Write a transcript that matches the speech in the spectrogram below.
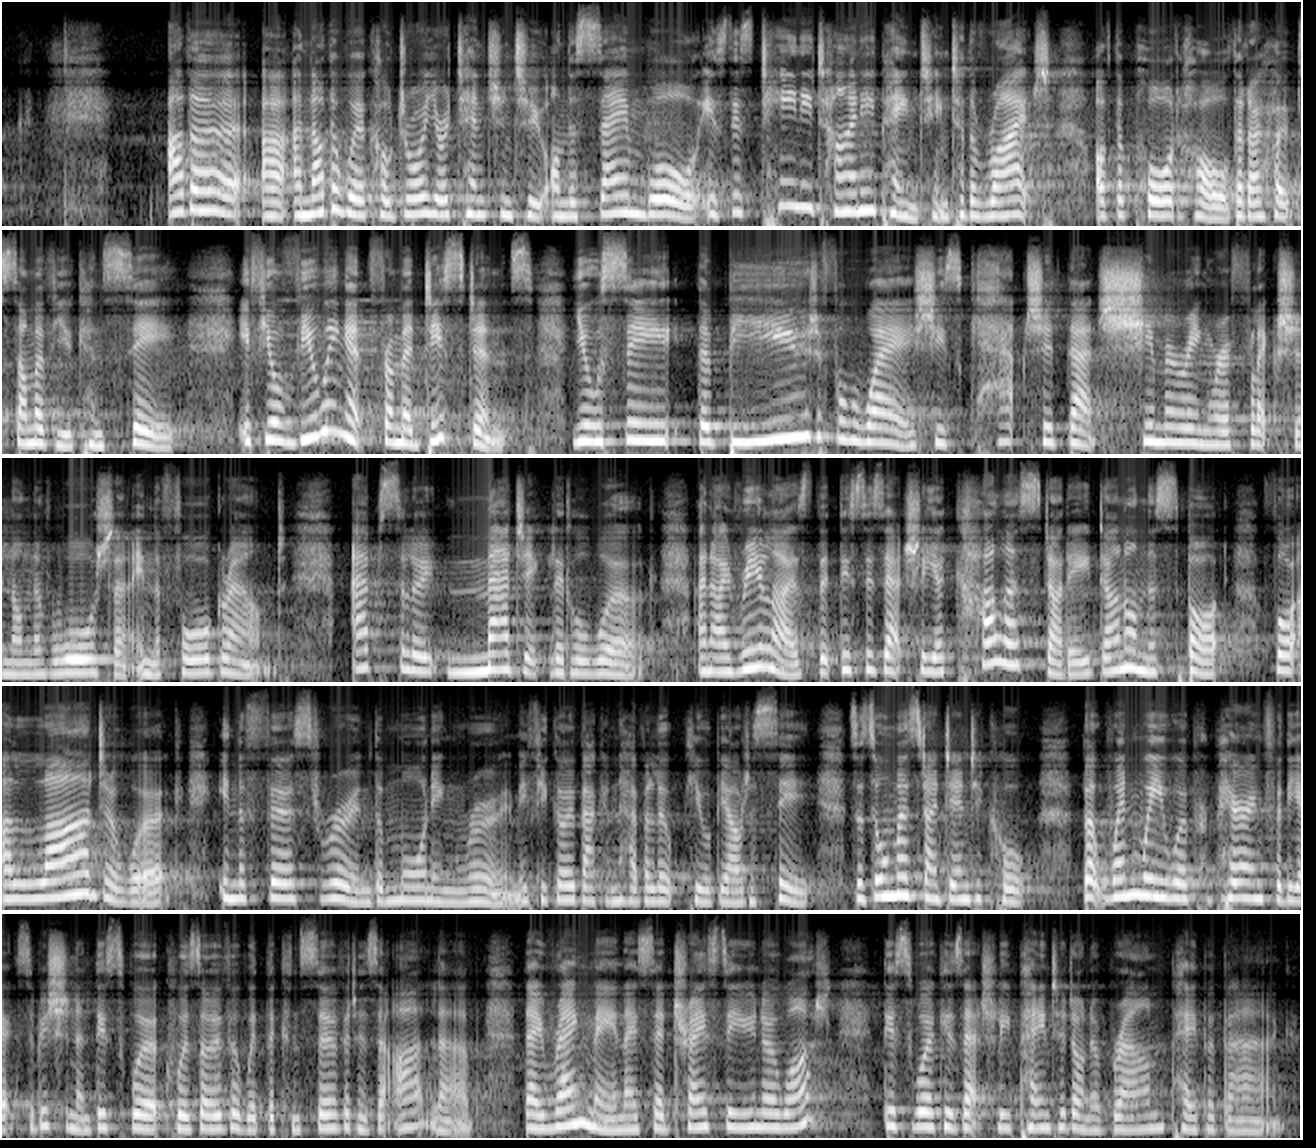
Other, uh, another work I'll draw your attention to on the same wall is this teeny tiny painting to the right of the porthole that I hope some of you can see. If you're viewing it from a distance, you'll see the beautiful way she's captured that shimmering reflection on the water in the foreground absolute magic little work. And I realized that this is actually a color study done on the spot for a larger work in the first room, the morning room. If you go back and have a look, you'll be able to see. So it's almost identical. But when we were preparing for the exhibition and this work was over with the conservators at Art Lab, they rang me and they said, Tracy, you know what? This work is actually painted on a brown paper bag.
